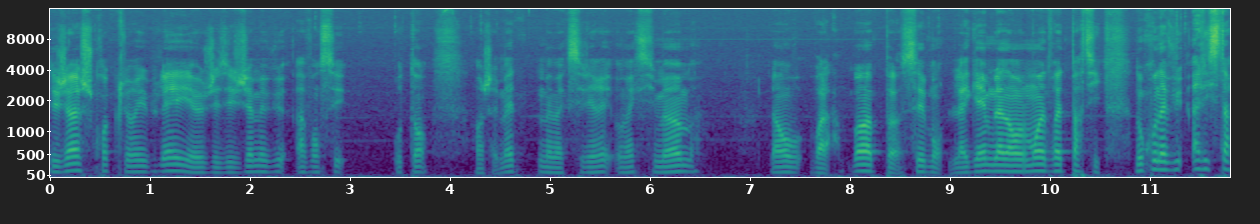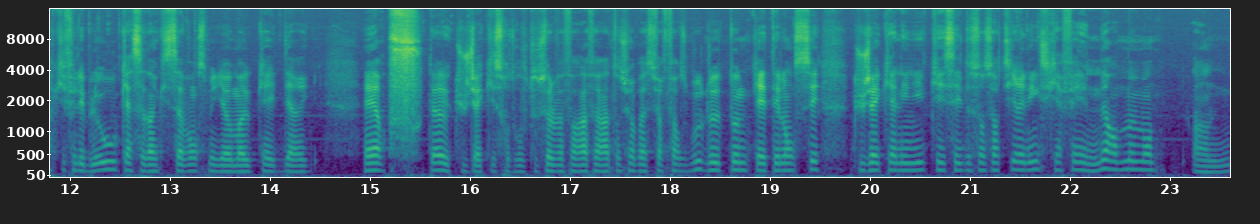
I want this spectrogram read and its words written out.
déjà, je crois que le replay, euh, je les ai jamais vus avancer autant. Alors, je vais mettre même accélérer au maximum. Là, voilà. Hop, c'est bon. La game, là, normalement, elle devrait être partie. Donc, on a vu Alistar qui fait les bleus. Ouh, Kassadin qui s'avance. Mais il y a Omaokai derrière. T'as Kujak qui se retrouve tout seul. Va falloir faire attention à pas se faire first blood. Le taunt qui a été lancé. Kujak à l'init qui essaye de s'en sortir. Elix qui a fait énormément... Un,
